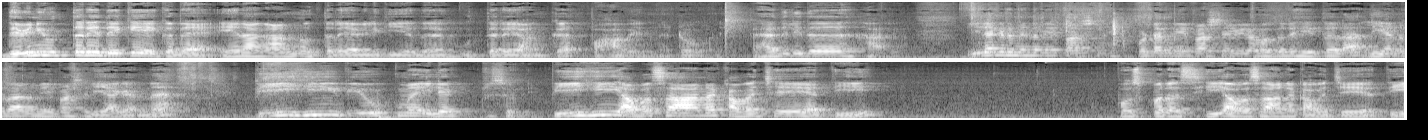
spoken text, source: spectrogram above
දෙවිනි උත්තරේ දෙක ඒක බෑ. ඒනම් අන්න උත්තර ඇවිලි කියද? උත්තරය අංක පහවෙන්නට ඕනේ. පැහැදිලිද? හරි. ඊළකට මෙන්න මේ ප්‍රශ්න. පොඩක් මේ ප්‍රශ්න විල හොදට හිතලා ලියන්න බාන මේ ප්‍රශ්න ලියාගන්න. පිහි වියුක්ම ඉලෙක්ට්‍රසොලි පිහි අවසාන කවචය ඇති. පොස්පරස්හි අවසාන කවචයේ ඇති.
